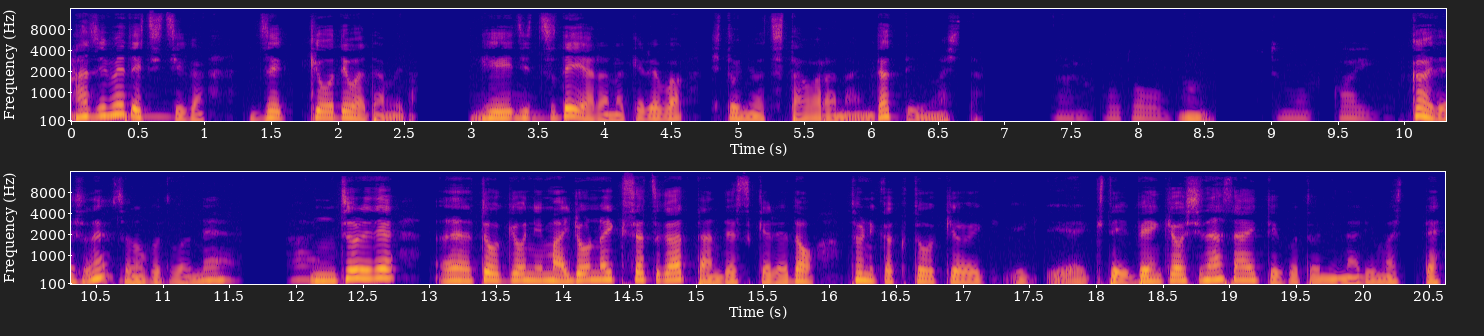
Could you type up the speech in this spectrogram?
初めて父が絶叫ではダメだ。芸術でやらなければ人には伝わらないんだって言いました。なるほど。うん。とても深い。深いですね、その言葉ね。はい、うん、それで、えー、東京に、まあ、いろんな行き先があったんですけれど、とにかく東京へ来て勉強しなさいということになりまして、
